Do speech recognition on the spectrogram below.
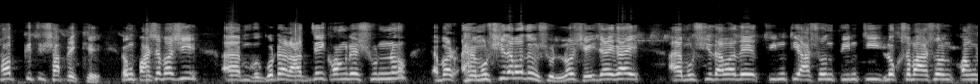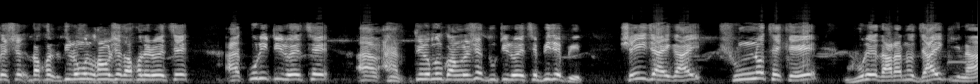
সব কিছু সাপেক্ষে। এবং পাশাপাশি গোটা রাজ্যেই কংগ্রেস শূন্য এবার হ্যাঁ, মুর্শিদাবাদেও শূন্য। সেই জায়গায় মুর্শিদাবাদে তিনটি আসন তিনটি লোকসভা আসন কংগ্রেসের দখল তৃণমূল কংগ্রেসের দখলে রয়েছে কুড়িটি রয়েছে। তৃণমূল কংগ্রেসের দুটি রয়েছে বিজেপির। সেই জায়গায় শূন্য থেকে ঘুরে দাঁড়ানো যায় কি না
